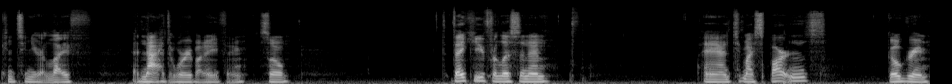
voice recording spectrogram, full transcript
continue our life and not have to worry about anything. So, thank you for listening. And to my Spartans, Go green.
